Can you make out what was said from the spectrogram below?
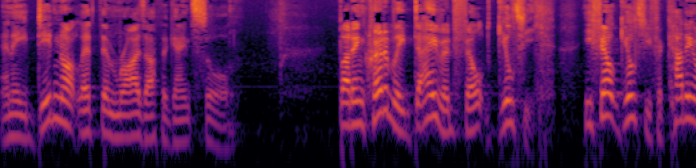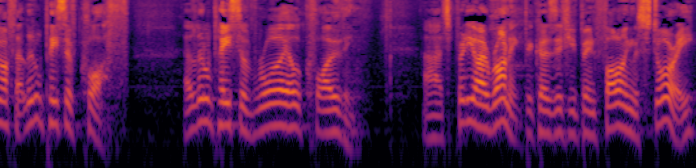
and he did not let them rise up against Saul. But incredibly, David felt guilty. He felt guilty for cutting off that little piece of cloth, a little piece of royal clothing. Uh, it's pretty ironic because if you've been following the story,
